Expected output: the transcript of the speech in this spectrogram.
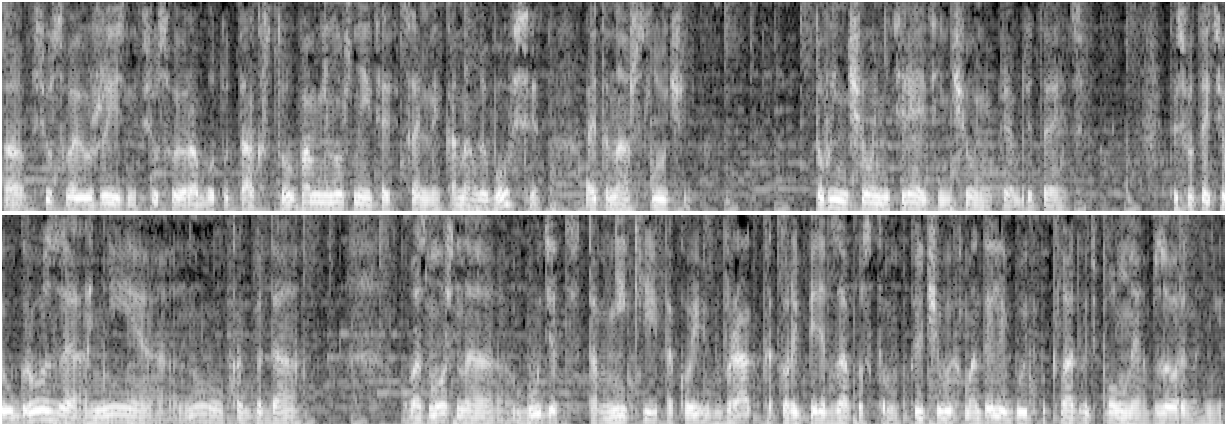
э, всю свою жизнь, всю свою работу так, что вам не нужны эти официальные каналы вовсе, а это наш случай, то вы ничего не теряете, ничего не приобретаете. То есть вот эти угрозы, они, ну, как бы, да, возможно, будет там некий такой враг, который перед запуском ключевых моделей будет выкладывать полные обзоры на них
